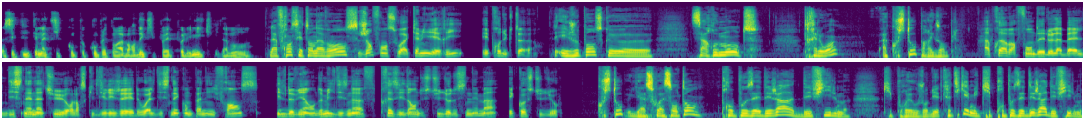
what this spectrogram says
c'est une thématique qu'on peut complètement aborder, qui peut être polémique, évidemment. La France est en avance. Jean-François Camilleri est producteur. Et je pense que euh, ça remonte très loin, à Cousteau, par exemple. Après avoir fondé le label Disney Nature lorsqu'il dirigeait The Walt Disney Company France, il devient en 2019 président du studio de cinéma Eco Studio. Cousteau, il y a 60 ans, proposait déjà des films qui pourraient aujourd'hui être critiqués, mais qui proposait déjà des films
